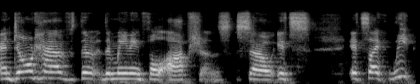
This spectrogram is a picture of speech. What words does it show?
and don't have the, the meaningful options. So it's it's like we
